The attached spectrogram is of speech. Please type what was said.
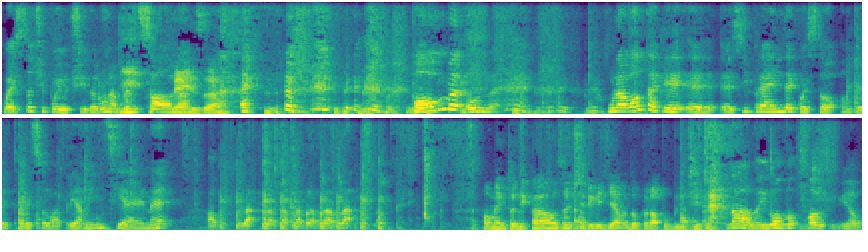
Questo ci puoi uccidere una persona. pesa? Pom, un- una volta che eh, eh, si prende questo oggetto, adesso lo apriamo insieme. Oh, bla, bla, bla, bla, bla, bla. Momento di pausa, ci dividiamo dopo la pubblicità. No, vi vo- vo- vi ho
